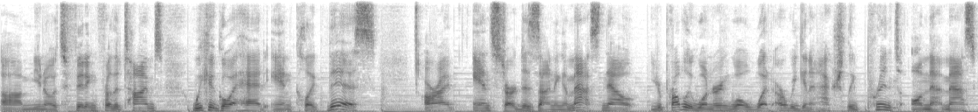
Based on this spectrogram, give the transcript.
Um, you know, it's fitting for the times. We could go ahead and click this all right, and start designing a mask. Now, you're probably wondering, well, what are we gonna actually print on that mask?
